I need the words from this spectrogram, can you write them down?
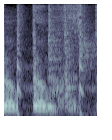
Boom, boom.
